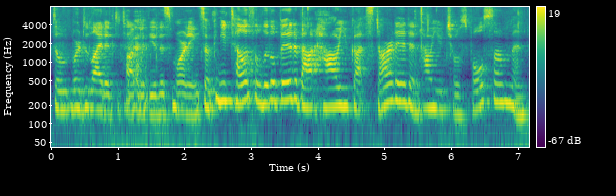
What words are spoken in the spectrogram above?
Still, we're delighted to talk with you this morning. So, can you tell us a little bit about how you got started and how you chose Folsom? And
